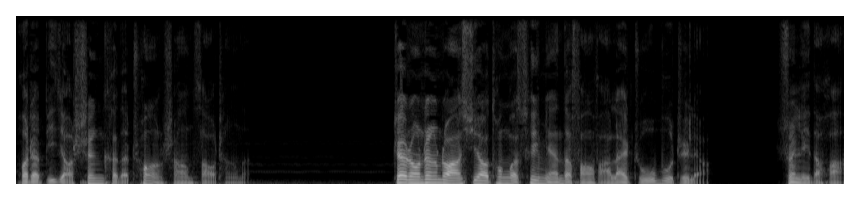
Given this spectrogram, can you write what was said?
或者比较深刻的创伤造成的。这种症状需要通过催眠的方法来逐步治疗，顺利的话，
